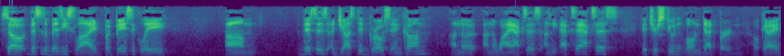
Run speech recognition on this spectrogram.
So this is a busy slide, but basically, um, this is adjusted gross income on the on the y-axis. On the x-axis, it's your student loan debt burden. Okay,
